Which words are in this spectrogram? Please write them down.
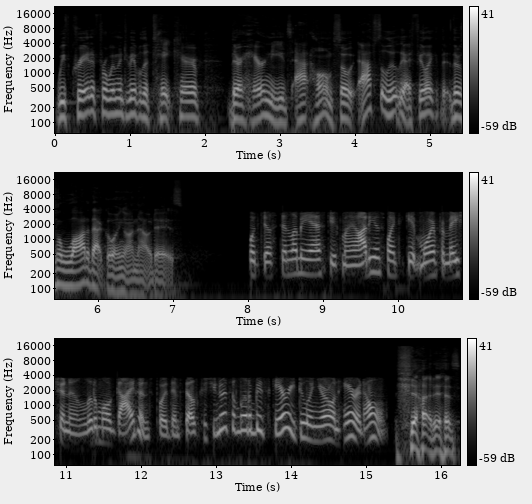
we've created for women to be able to take care of their hair needs at home. So absolutely, I feel like th- there's a lot of that going on nowadays. Well, Justin, let me ask you if my audience wants to get more information and a little more guidance for themselves, because you know it's a little bit scary doing your own hair at home. Yeah, it is.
